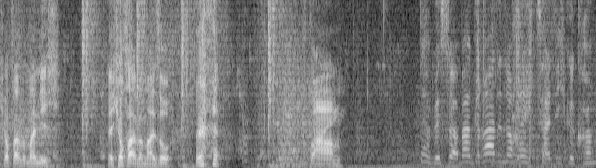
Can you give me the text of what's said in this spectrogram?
Ich hoffe einfach mal nicht. Ich hoffe einfach mal so. Bam. Da bist du aber gerade noch rechtzeitig gekommen.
